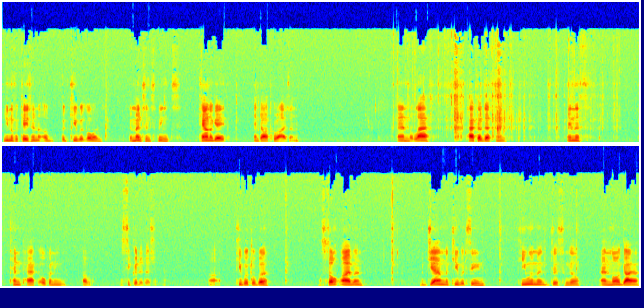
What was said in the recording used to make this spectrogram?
Unification of the Cubic Lords. Dimension Sphinx. Countergate. And Dark Horizon. And the last pack of Destiny in this 10 pack opening of the Secret Edition. Uh, Cubic Rebirth. Assault Wyvern. Jam the Cubic Seed. Magician Go and Lord Gaia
